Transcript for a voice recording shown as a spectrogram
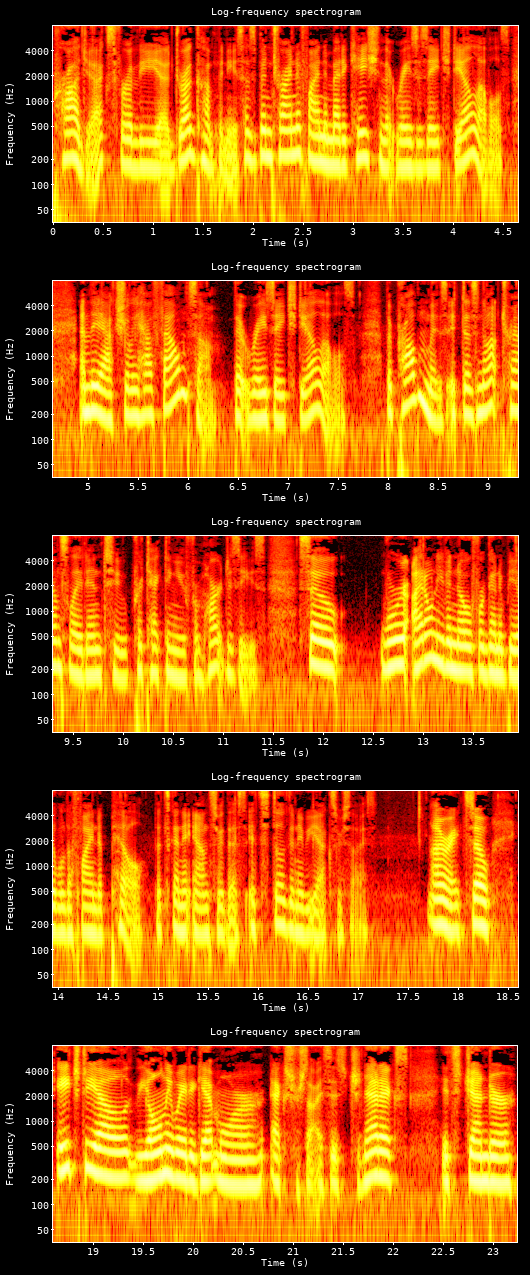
projects for the uh, drug companies has been trying to find a medication that raises HDL levels. And they actually have found some that raise HDL levels. The problem is it does not translate into protecting you from heart disease. So we're, I don't even know if we're going to be able to find a pill that's going to answer this. It's still going to be exercise. All right. So HDL, the only way to get more exercise is genetics, it's gender,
